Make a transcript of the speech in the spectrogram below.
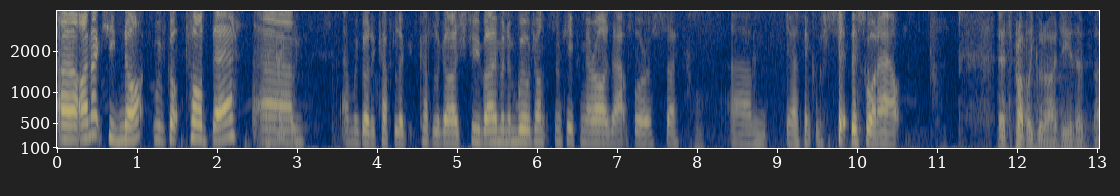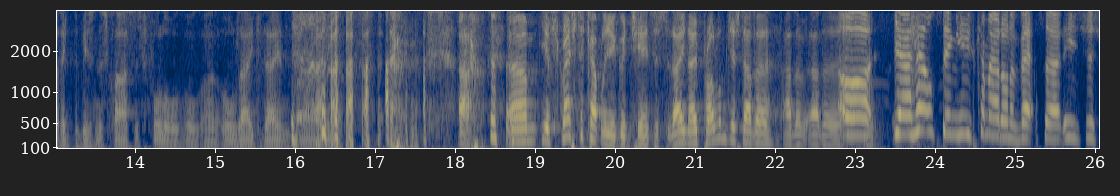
Uh, I'm actually not. We've got Todd there, um, okay, and we've got a couple of couple of guys, Stu Bowman and Will Johnson, keeping their eyes out for us. So, um, yeah, I think we'll sit this one out. It's probably a good idea. The, I think the business class is full all, all, uh, all day today and tomorrow. ah, um, you've scratched a couple of your good chances today, no problem. Just other, other, other. Oh, yeah, Helsing. He's come out on a vet cert. He's just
